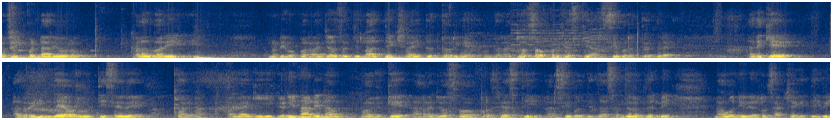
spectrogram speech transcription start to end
ರಫೀಕ್ ಭಂಡಾರಿಯವರು ಕಳೆದ ಬಾರಿ ನೋಡಿ, ಒಬ್ಬ ರಾಜ್ಯೋತ್ಸವ ಜಿಲ್ಲಾ ಅಧ್ಯಕ್ಷರಾಗಿದ್ದಂಥವರಿಗೆ ಒಂದು ರಾಜ್ಯೋತ್ಸವ ಪ್ರಶಸ್ತಿ ಅರಸಿ ಬರುತ್ತೆ ಅಂದರೆ ಅದಕ್ಕೆ ಅದರ ಹಿಂದೆ ಅವರ ವೃತ್ತಿ ಸೇವೆ ಕಾರಣ. ಹಾಗಾಗಿ ಈ ಗಡಿನಾಡಿನ ಭಾಗಕ್ಕೆ ಆ ರಾಜ್ಯೋತ್ಸವ ಪ್ರಶಸ್ತಿ ಅರಸಿ ಬಂದಿದ್ದ ಸಂದರ್ಭದಲ್ಲಿ ನಾವು ನೀವೆಲ್ಲರೂ ಸಾಕ್ಷಿಯಾಗಿದ್ದೀವಿ.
